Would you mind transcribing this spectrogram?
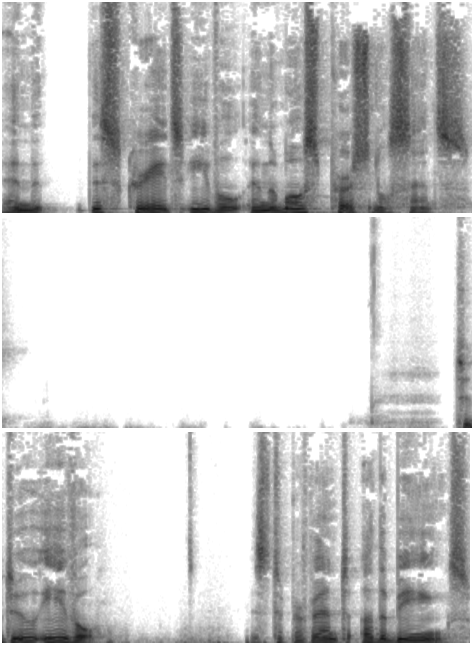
And this creates evil in the most personal sense. To do evil is to prevent other beings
